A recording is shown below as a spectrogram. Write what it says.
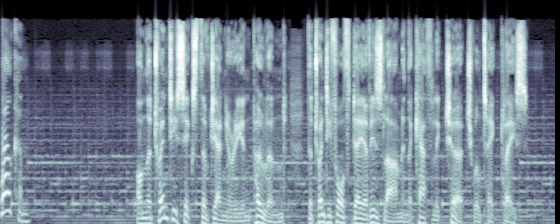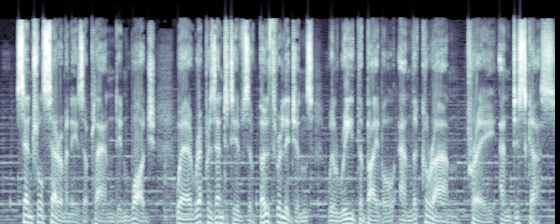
Welcome. On the 26th of January in Poland, the 24th day of Islam in the Catholic Church will take place. Central ceremonies are planned in Łódź, where representatives of both religions will read the Bible and the Quran, pray and discuss.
